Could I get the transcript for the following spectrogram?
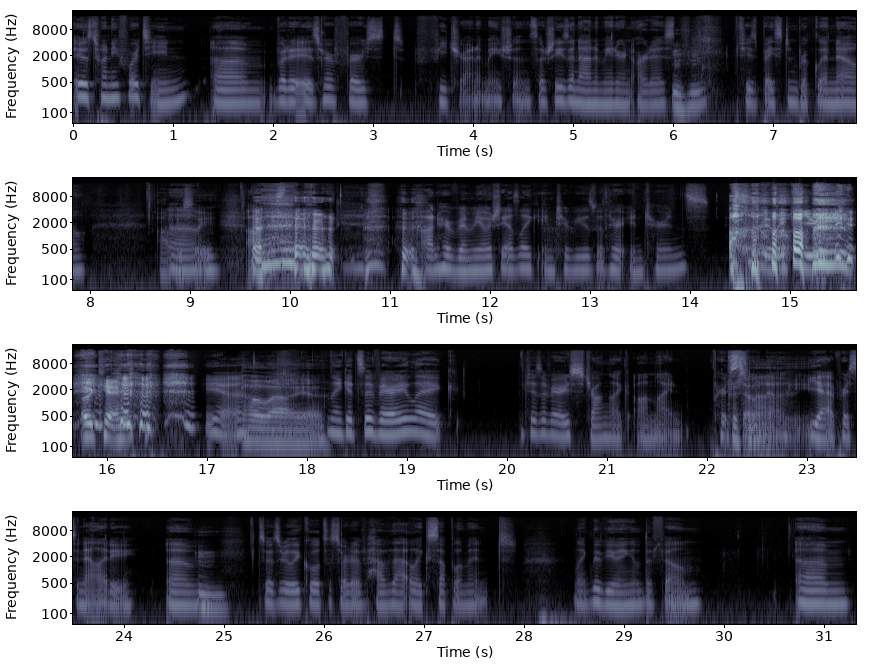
it was 2014. Um, but it is her first feature animation. So she's an animator and artist. Mm-hmm. She's based in Brooklyn now. Obviously. Um, obviously. on her Vimeo, she has like interviews with her interns. Really cute. okay. yeah. Oh wow, yeah. Like it's a very like she has a very strong like online persona. Personality. Yeah, personality. Um Mm. So it's really cool to sort of have that like supplement like the viewing of the film. Um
